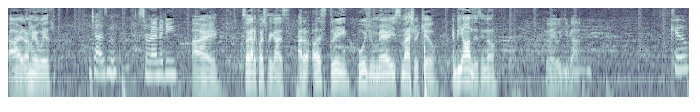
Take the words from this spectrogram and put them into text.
All right, I'm here with. Jasmine. Serenity. All right. So I got a question for you guys. Out of us three, who would you marry, smash, or kill? And be honest, you know. Wait, what you got? Kill.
